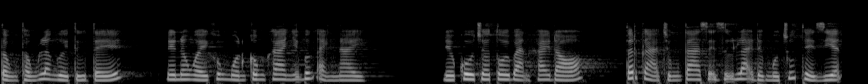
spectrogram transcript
Tổng thống là người tử tế, nên ông ấy không muốn công khai những bức ảnh này. Nếu cô cho tôi bản khai đó, tất cả chúng ta sẽ giữ lại được một chút thể diện.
